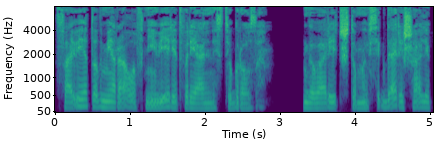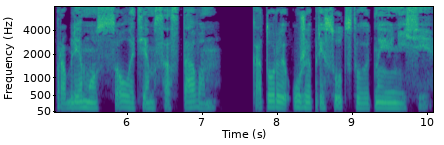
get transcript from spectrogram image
Совет адмиралов не верит в реальность угрозы. Говорит, что мы всегда решали проблему с Соло тем составом, который уже присутствует на Юнисии.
